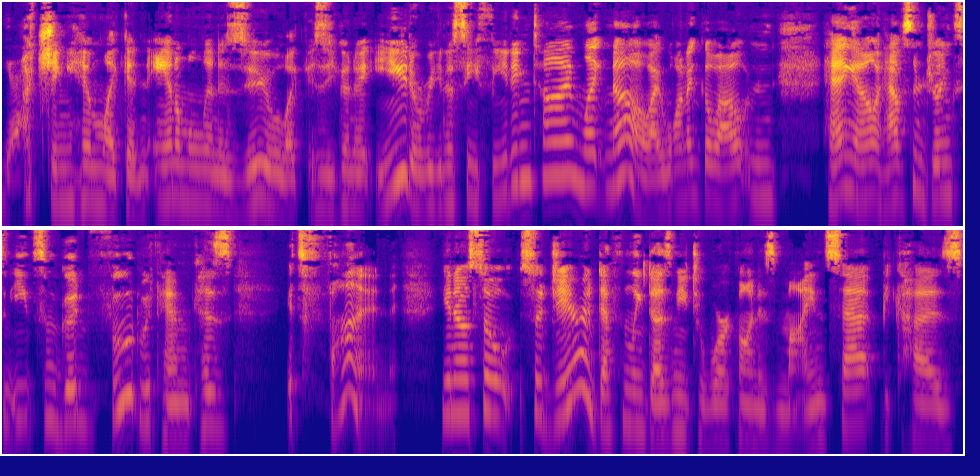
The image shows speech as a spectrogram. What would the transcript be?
watching him like an animal in a zoo. Like, is he going to eat? Are we going to see feeding time? Like, no, I want to go out and hang out, have some drinks, and eat some good food with him because it's fun. You know, so so Jared definitely does need to work on his mindset because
